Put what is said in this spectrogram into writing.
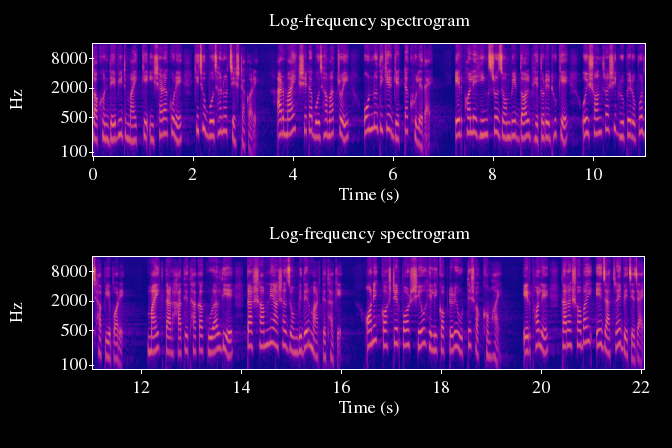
তখন ডেভিড মাইককে ইশারা করে কিছু বোঝানোর চেষ্টা করে আর মাইক সেটা বোঝা মাত্রই অন্য দিকের গেটটা খুলে দেয়। এর ফলে হিংস্র জম্বির দল ভেতরে ঢুকে ওই সন্ত্রাসী গ্রুপের ওপর ঝাঁপিয়ে পড়ে। মাইক তার হাতে থাকা কুড়াল দিয়ে তার সামনে আসা জম্বিদের মারতে থাকে। অনেক কষ্টের পর সেও হেলিকপ্টারে উঠতে সক্ষম হয়। এর ফলে তারা সবাই এ যাত্রায় বেঁচে যায়।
